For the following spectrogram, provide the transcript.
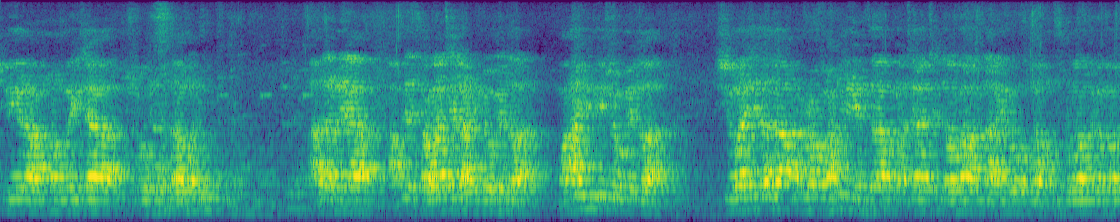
श्री रामनवमीच्या शुभमुहूर्तावर आदरणीय आपले सर्वांचे लाडके उमेदवार महायुतीचे उमेदवार शिवाजी दादा आढळराव पाटील यांचा प्रचाराचे दौरा आपला नारायणगावचा होता सुरुवात करतो.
